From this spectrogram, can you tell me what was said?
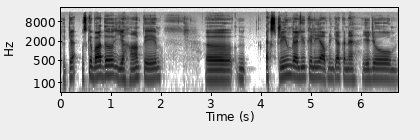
ठीक है? उसके बाद यहाँ पे एक्सट्रीम वैल्यू के लिए आपने क्या करना है? ये जो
